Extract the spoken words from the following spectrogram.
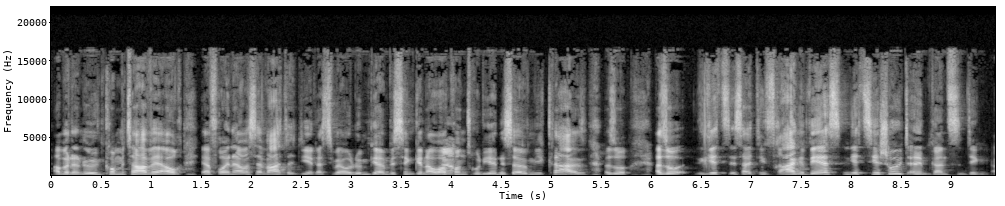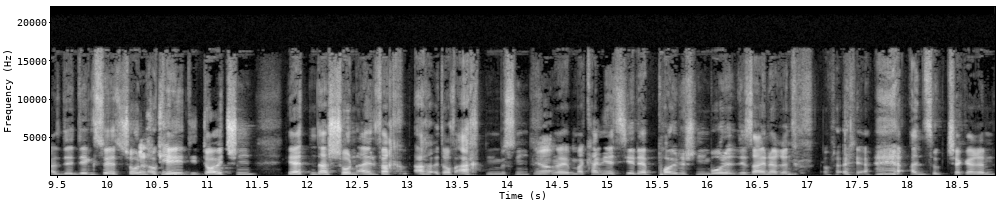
aber dann irgendein Kommentar wäre auch, ja Freunde, was erwartet ihr? Dass sie bei Olympia ein bisschen genauer ja. kontrollieren, ist ja irgendwie klar. Also, also jetzt ist halt die Frage, wer ist denn jetzt hier schuld an dem ganzen Ding? Also denkst du jetzt schon, das okay, Team. die Deutschen, wir hätten da schon einfach ach, darauf achten müssen. Ja. Man kann jetzt hier der polnischen Modedesignerin oder der Anzugcheckerin,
